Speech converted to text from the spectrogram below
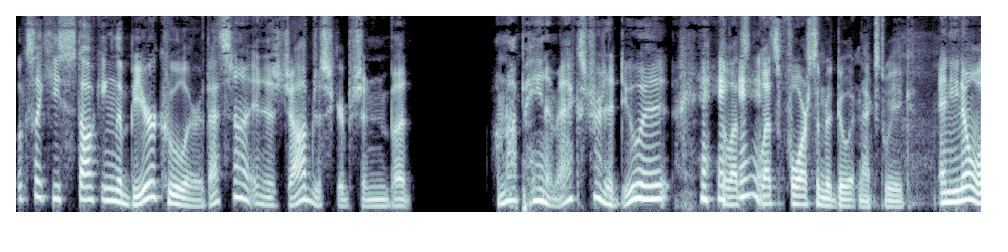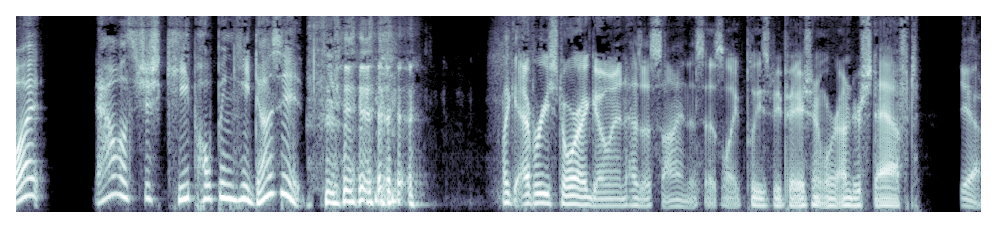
looks like he's stocking the beer cooler. That's not in his job description, but I'm not paying him extra to do it. So let's let's force him to do it next week. and you know what? Now let's just keep hoping he does it. Like every store I go in has a sign that says like please be patient, we're understaffed. Yeah.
